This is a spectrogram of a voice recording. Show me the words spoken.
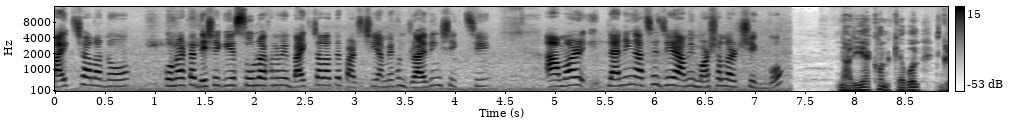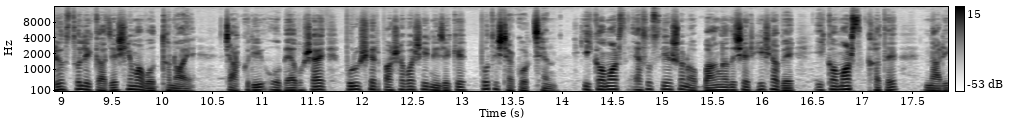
বাইক চালানো, কোনো একটা দেশে গিয়ে সোলো এখন আমি বাইক চালাতে পারছি, আমি এখন ড্রাইভিং শিখছি। আমার প্ল্যানিং আছে যে আমি মার্শাল আর্ট শিখব। নারী এখন কেবল গৃহস্থলী কাজে সীমাবদ্ধ নয়, চাকরি ও ব্যবসায় পুরুষের পাশাপাশি নিজেকে প্রতিষ্ঠা করছেন। ই কমার্স অ্যাসোসিয়েশন অব বাংলাদেশের হিসাবে ই কমার্স খাতে নারী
